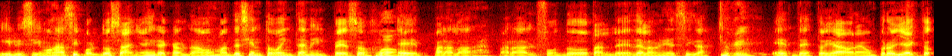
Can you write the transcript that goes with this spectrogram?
Y lo hicimos así por dos años y recaudamos más de 120 mil pesos Wow. eh, para, la, para el fondo total de, de la universidad. Este, estoy ahora en un proyecto,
